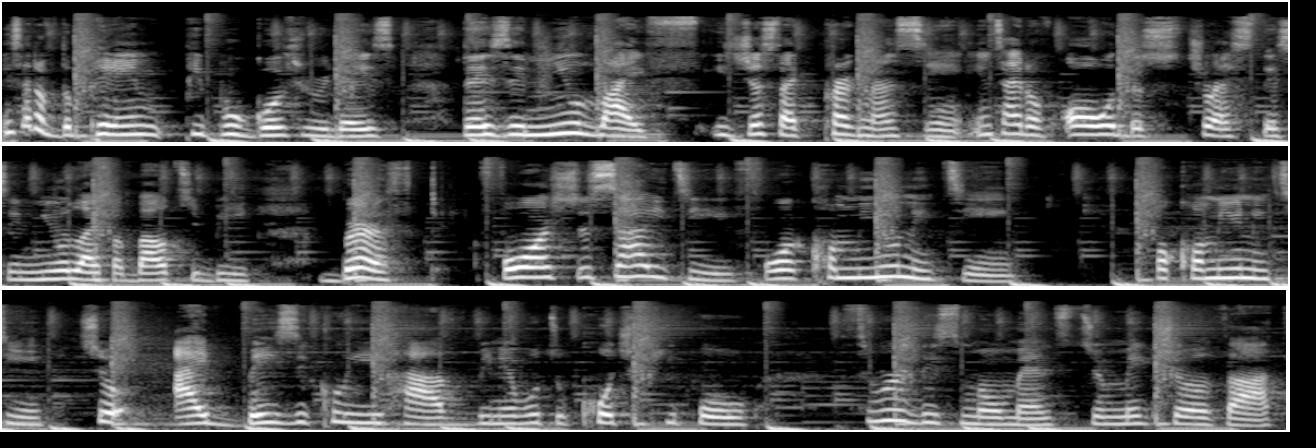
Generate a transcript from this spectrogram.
inside of the pain people go through, there's there's a new life. It's just like pregnancy. Inside of all the stress, there's a new life about to be birthed for society, for community for community. So I basically have been able to coach people through this moment to make sure that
